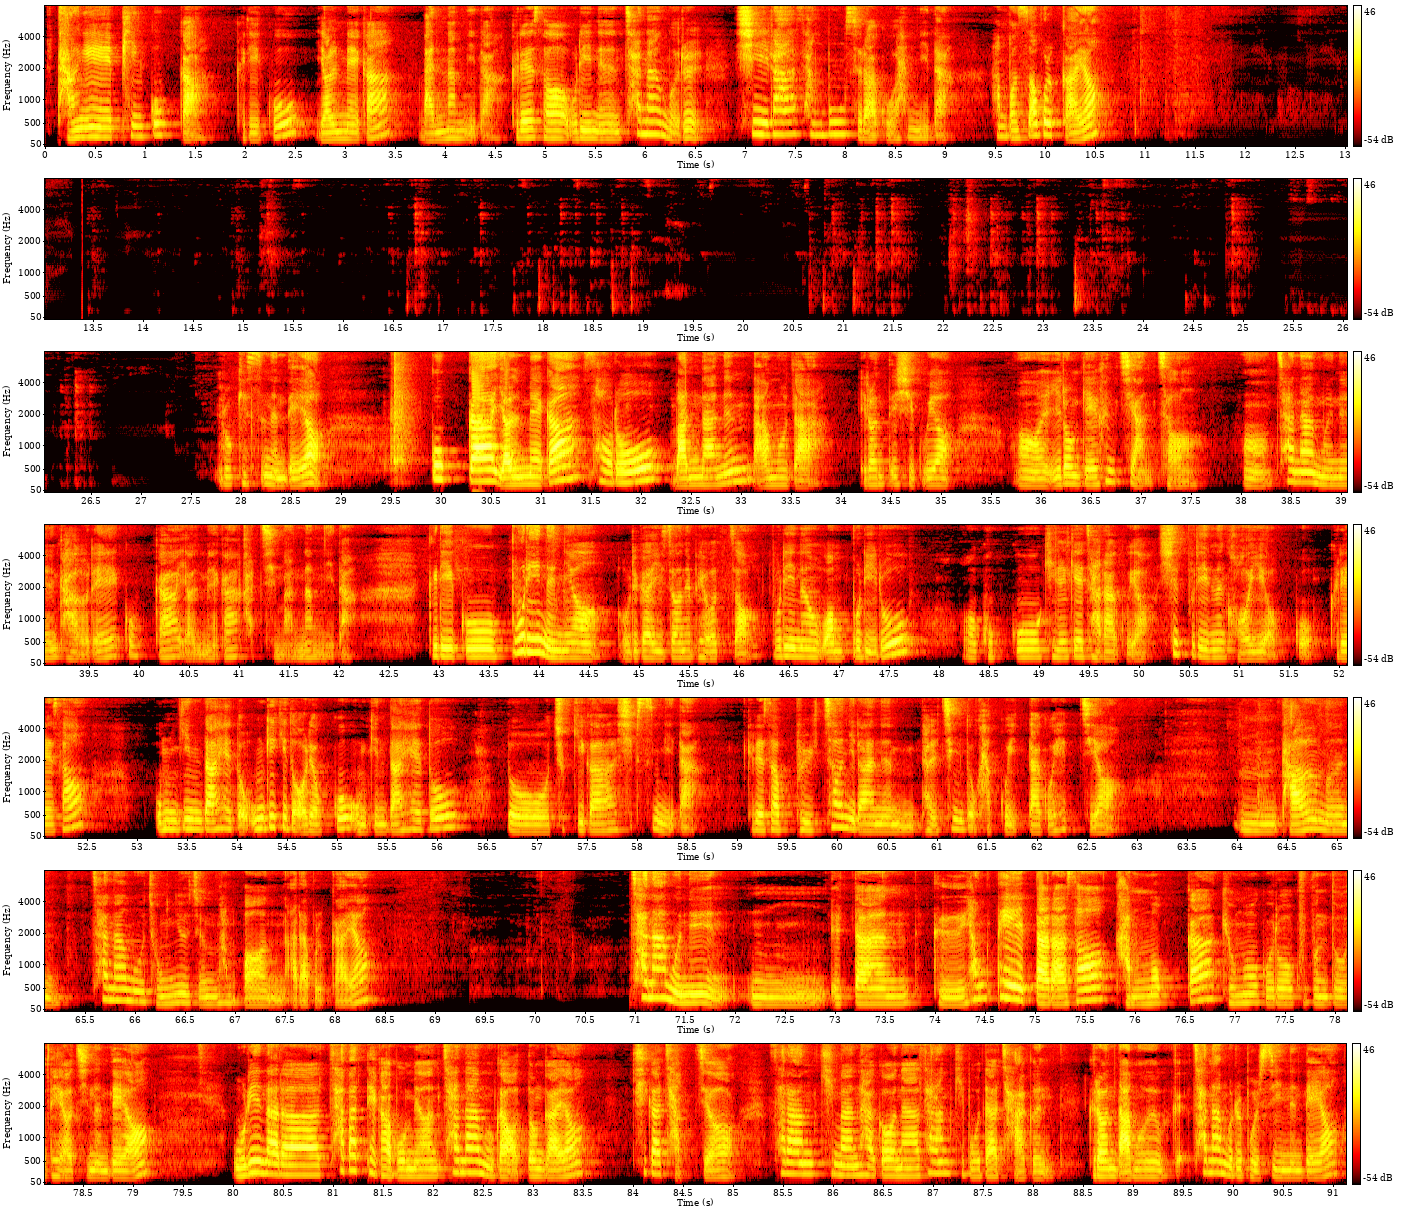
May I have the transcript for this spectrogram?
당에 핀 꽃과 그리고 열매가 만납니다. 그래서 우리는 차나무를 실화 상봉수라고 합니다. 한번 써볼까요? 이렇게 쓰는데요. 꽃과 열매가 서로 만나는 나무다. 이런 뜻이고요. 어, 이런 게 흔치 않죠. 어, 차나무는 가을에 꽃과 열매가 같이 만납니다. 그리고 뿌리는요, 우리가 이전에 배웠죠. 뿌리는 원뿌리로 어, 곱고 길게 자라고요. 실뿌리는 거의 없고, 그래서 옮긴다 해도, 옮기기도 어렵고, 옮긴다 해도 또 죽기가 쉽습니다. 그래서 불천이라는 별칭도 갖고 있다고 했지요. 음, 다음은 차나무 종류 좀 한번 알아볼까요? 차나무는 음, 일단 그 형태에 따라서 감목과 교목으로 구분도 되어지는데요. 우리나라 차밭에 가보면 차나무가 어떤가요? 키가 작죠. 사람 키만 하거나 사람 키보다 작은 그런 나무, 차나무를 볼 수 있는데요.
